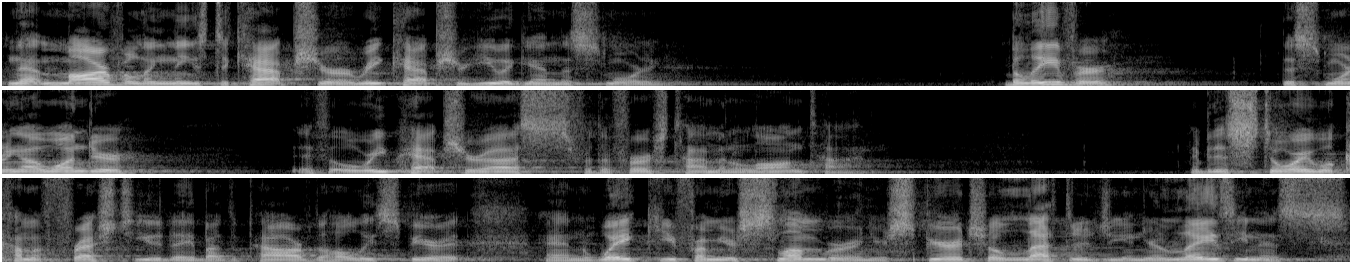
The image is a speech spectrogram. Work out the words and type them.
and that marveling needs to capture or recapture you again this morning. Believer, this morning, I wonder if it will recapture us for the first time in a long time. Maybe this story will come afresh to you today by the power of the Holy Spirit and wake you from your slumber and your spiritual lethargy and your laziness.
